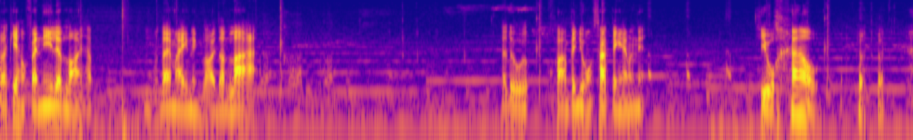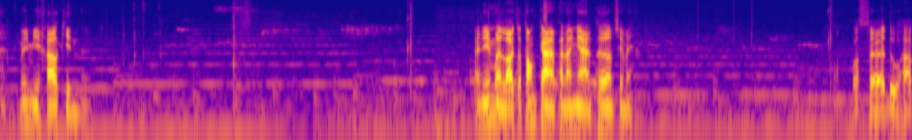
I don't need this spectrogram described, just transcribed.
ภารกิจของแฟนนี่เรียบร้อยครับหมูได้มาอีกหนึ่งร้อยดอลลาร์ แล้วดูความเป็นอยู่ของสัตว์เป็นไงบ้างเนี่ย หิวข้าว ไม่มีข้าวกินนะอันนี้เหมือนเราจะต้องการพนักงานเพิ่มใช่ไหม กดเซิร์ชดูครับ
